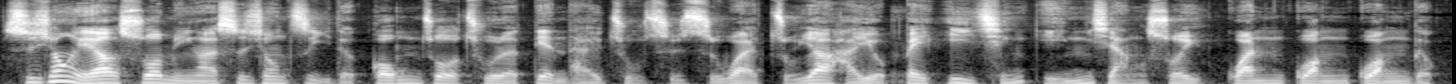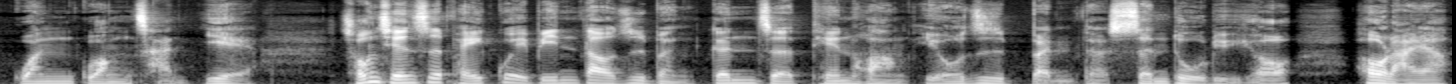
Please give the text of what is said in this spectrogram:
师兄也要说明啊，师兄自己的工作除了电台主持之外，主要还有被疫情影响，所以观光光的观光产业。从前是陪贵宾到日本，跟着天皇游日本的深度旅游；后来啊，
